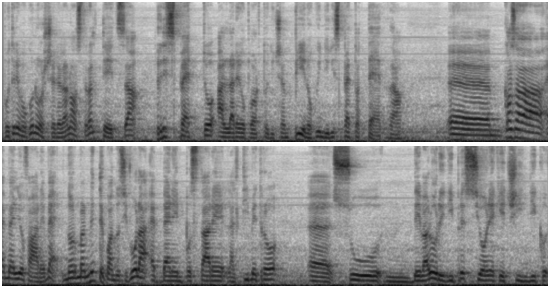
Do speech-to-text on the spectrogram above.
potremo conoscere la nostra altezza rispetto all'aeroporto di Ciampino quindi rispetto a terra. Eh, cosa è meglio fare? beh normalmente quando si vola è bene impostare l'altimetro eh, su mh, dei valori di pressione che ci indico,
